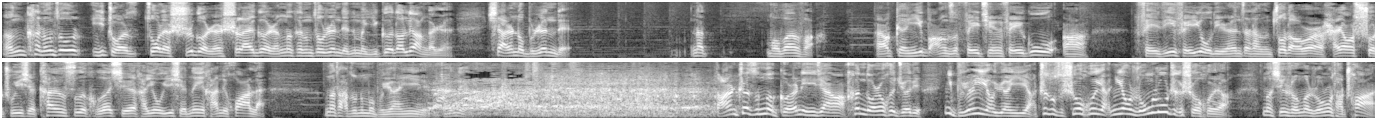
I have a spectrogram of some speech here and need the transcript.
嗯，可能就一桌坐了十个人、十来个人，我可能就认得那么一个到两个人，其他人都不认得。那没办法，还要跟一帮子非亲非故啊、非敌非友的人在他们坐到位儿，还要说出一些看似和谐、还有一些内涵的话来。我咋就那么不愿意？真的。当然，这是我个人的意见啊。很多人会觉得你不愿意要愿意啊，这就是社会啊，你要融入这个社会啊。我心说，我融入他串，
